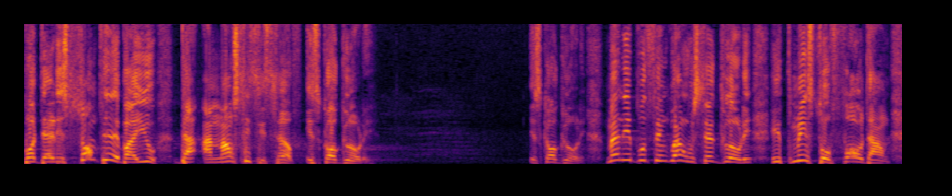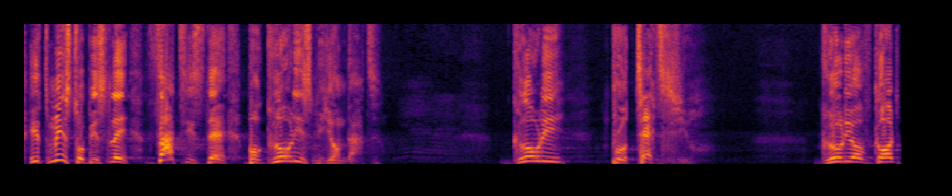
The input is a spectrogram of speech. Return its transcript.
but there is something about you that announces itself. It's called glory. It's called glory. Many people think when we say glory, it means to fall down, it means to be slain. That is there, but glory is beyond that. Glory protects you. Glory of God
